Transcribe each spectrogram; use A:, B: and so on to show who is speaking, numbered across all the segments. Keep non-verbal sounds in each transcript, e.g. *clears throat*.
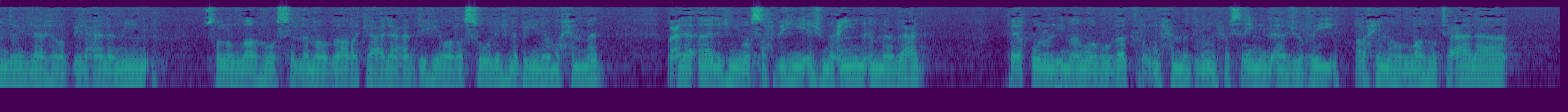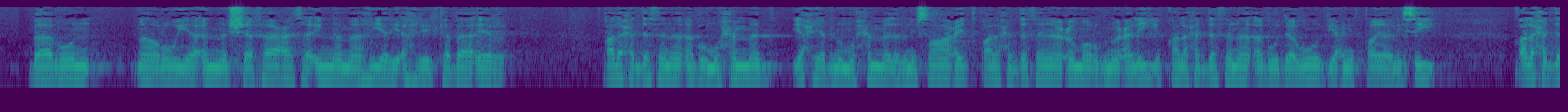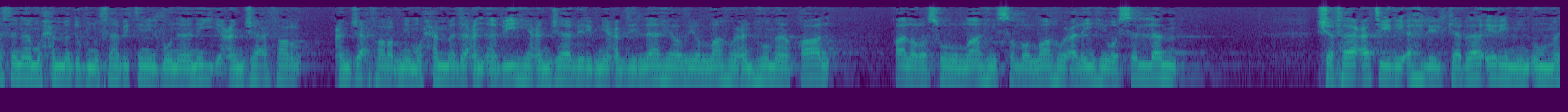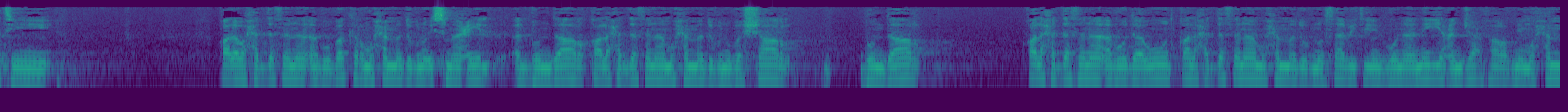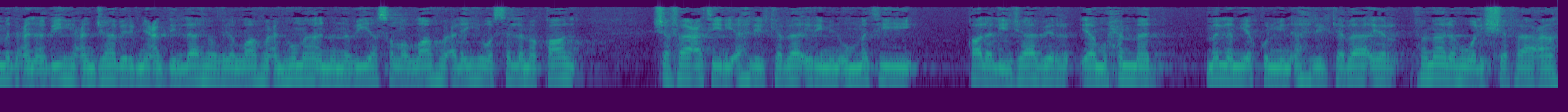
A: الحمد لله رب العالمين صلى الله وسلم وبارك على عبده ورسوله نبينا محمد وعلى آله وصحبه أجمعين أما بعد فيقول الإمام أبو بكر محمد بن الحسين الآجري رحمه الله تعالى باب ما روي أن الشفاعة إنما هي لأهل الكبائر. قال حدثنا أبو محمد يحيى بن محمد بن صاعد قال حدثنا عمر بن علي قال حدثنا أبو داود يعني الطيالسي قال حدثنا محمد بن ثابت البناني عن جعفر عن جعفر بن محمد عن أبيه عن جابر بن عبد الله رضي الله عنهما قال قال رسول الله صلى الله عليه وسلم شفاعتي لأهل الكبائر من أمتي. قال وحدثنا أبو بكر محمد بن إسماعيل البندار قال حدثنا محمد بن بشار بندار قال حدثنا أبو داود قال حدثنا محمد بن ثابت البناني عن جعفر بن محمد عن أبيه عن جابر بن عبد الله رضي الله عنهما أن النبي صلى الله عليه وسلم قال شفاعتي لأهل الكبائر من أمتي. قال لي جابر يا محمد من لم يكن من أهل الكبائر فما له وللشفاعة؟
